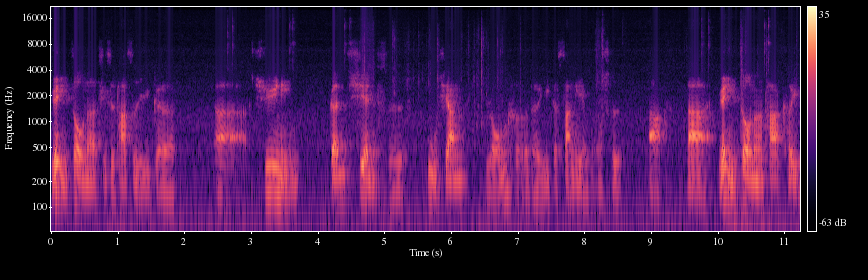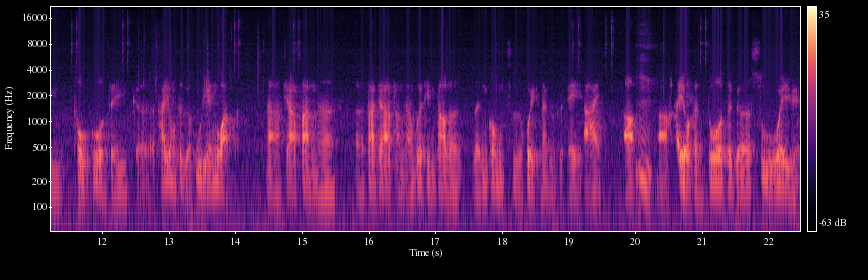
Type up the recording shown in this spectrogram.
元宇宙呢，其实它是一个。呃，虚拟跟现实互相融合的一个商业模式啊。那元宇宙呢，它可以透过这一个，它用这个互联网，那加上呢，呃，大家常常会听到了人工智慧，那就是 AI 啊，嗯啊，还有很多这个数位元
